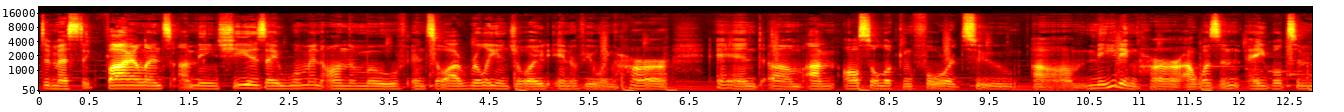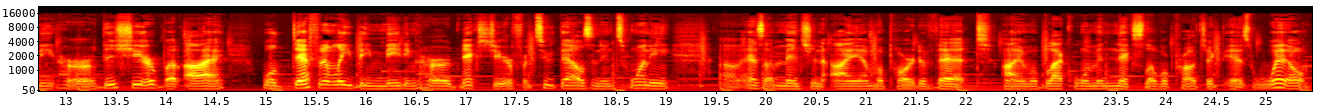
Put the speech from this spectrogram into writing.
domestic violence. I mean, she is a woman on the move, and so I really enjoyed interviewing her. And um, I'm also looking forward to um, meeting her. I wasn't able to meet her this year, but I will definitely be meeting her next year for 2020. Uh, as I mentioned, I am a part of that. I am a Black Woman Next Level project as well.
